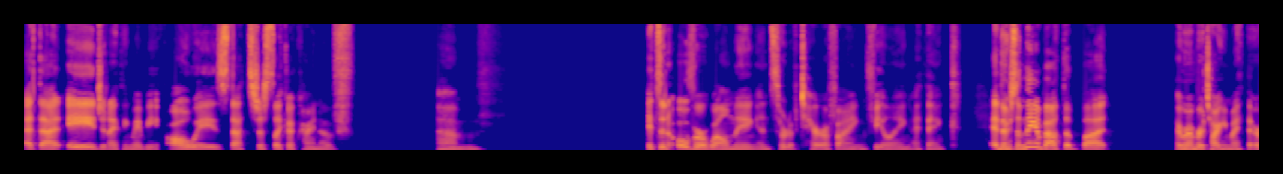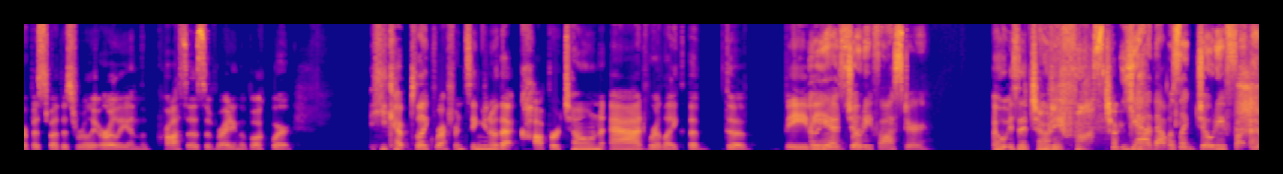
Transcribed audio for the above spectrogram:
at that age and i think maybe always that's just like a kind of um it's an overwhelming and sort of terrifying feeling i think. And there's something about the butt. I remember talking to my therapist about this really early in the process of writing the book where he kept like referencing you know that Coppertone ad where like the the baby oh yeah jodie like, foster Oh, is it Jodie Foster? Yeah, that was like Jodie. Fo- uh,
